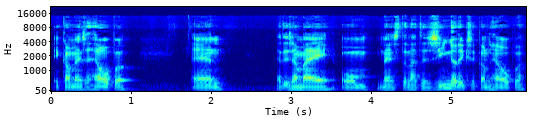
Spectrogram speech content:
Ik kan mensen helpen. En het is aan mij om mensen te laten zien dat ik ze kan helpen.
